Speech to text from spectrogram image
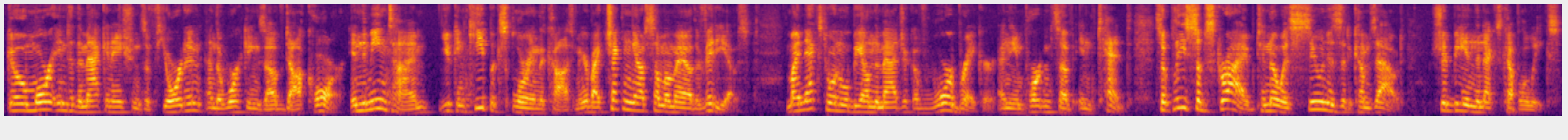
go more into the machinations of Fjorden and the workings of Dakhor. In the meantime, you can keep exploring the Cosmere by checking out some of my other videos. My next one will be on the magic of Warbreaker and the importance of intent, so please subscribe to know as soon as it comes out. Should be in the next couple of weeks.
